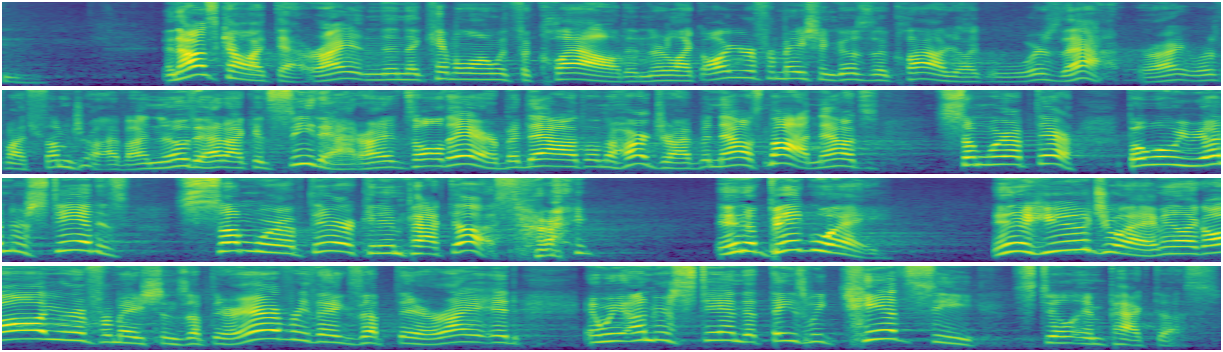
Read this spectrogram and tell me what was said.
And I was kind of like that, right? And then they came along with the cloud, and they're like, all your information goes to the cloud. You're like, well, where's that, right? Where's my thumb drive? I know that. I can see that, right? It's all there, but now it's on the hard drive, but now it's not. Now it's somewhere up there. But what we understand is somewhere up there can impact us, right? In a big way, in a huge way. I mean, like all your information's up there, everything's up there, right? And, and we understand that things we can't see still impact us.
